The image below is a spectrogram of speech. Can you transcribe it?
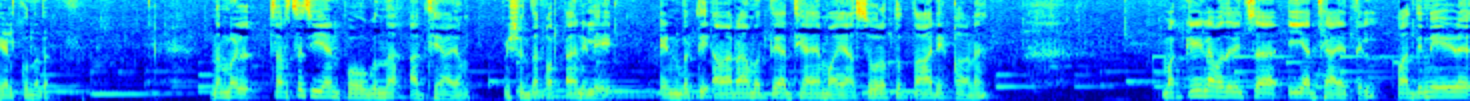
കേൾക്കുന്നത്. നമ്മൾ ചർച്ച ചെയ്യാൻ പോകുന്ന അധ്യായം വിശുദ്ധ ഖുർആാനിലെ എൺപത്തി ആറാമത്തെ അധ്യായമായ സൂറത്തു താരിഖാണ് മക്കയിൽ അവതരിച്ച ഈ അധ്യായത്തിൽ പതിനേഴ്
